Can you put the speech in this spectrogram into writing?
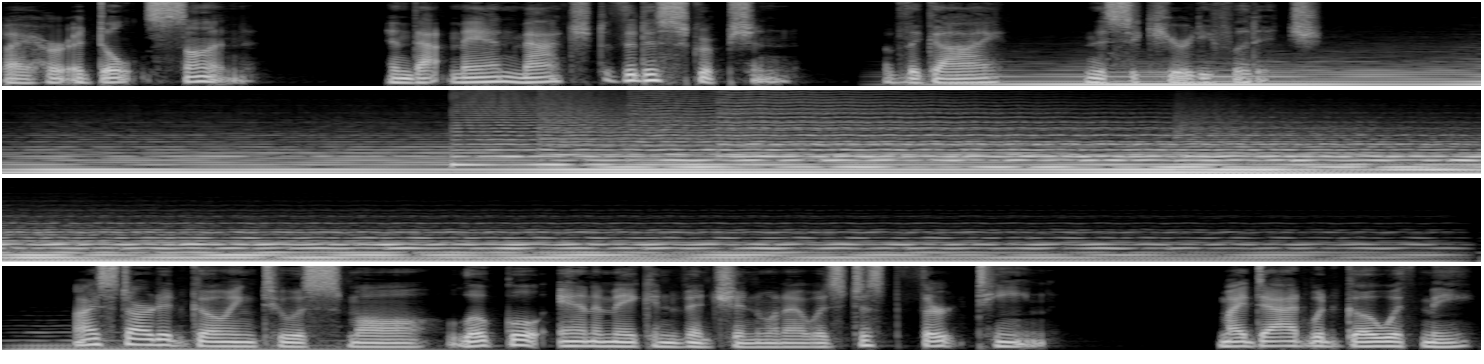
by her adult son. and that man matched the description of the guy in the security footage. I started going to a small local anime convention when I was just 13. My dad would go with me,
